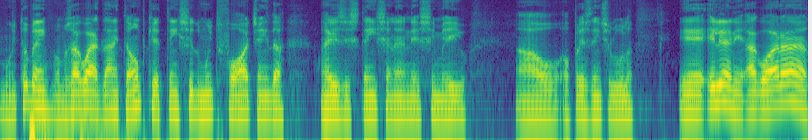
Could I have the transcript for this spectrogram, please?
Muito bem, vamos aguardar então, porque tem sido muito forte ainda a resistência né, nesse meio ao, ao presidente Lula. É, Eliane, agora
